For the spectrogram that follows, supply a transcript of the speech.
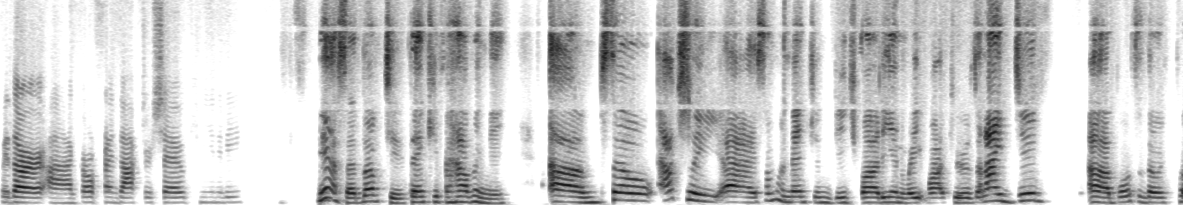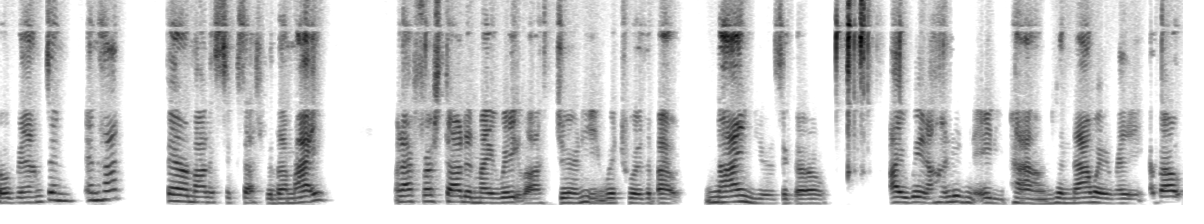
with our uh, girlfriend doctor show community? Yes, I'd love to. Thank you for having me. Um, so actually, uh, someone mentioned Beachbody and Weight Watchers, and I did uh, both of those programs and and had a fair amount of success with them. I when I first started my weight loss journey, which was about nine years ago, I weighed 180 pounds, and now I weigh about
